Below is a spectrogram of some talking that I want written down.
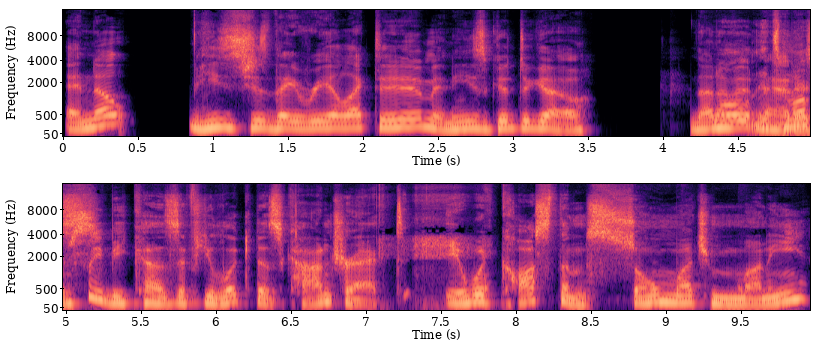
And nope, he's just they reelected him and he's good to go. None well, of it it's mostly because if you look at his contract, it would cost them so much money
